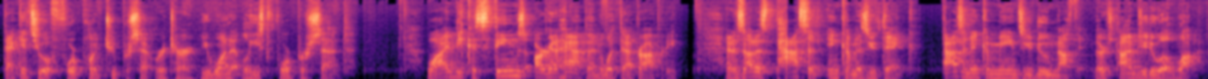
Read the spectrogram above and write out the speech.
That gets you a 4.2% return. You want at least 4%. Why? Because things are going to happen with that property. And it's not as passive income as you think. Passive income means you do nothing. There's times you do a lot.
